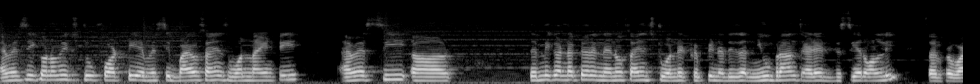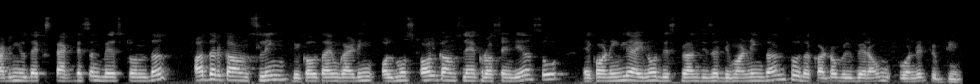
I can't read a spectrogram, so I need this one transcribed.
msc economics 240 msc bioscience 190 msc uh, semiconductor and nanoscience 215 that is a new branch added this year only so i'm providing you the expectation based on the other counseling because i'm guiding almost all counseling across india. So accordingly i know this branch is a demanding branch so the cutoff will be around 215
